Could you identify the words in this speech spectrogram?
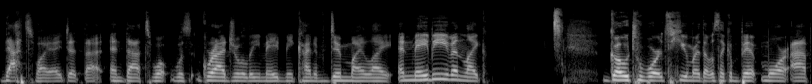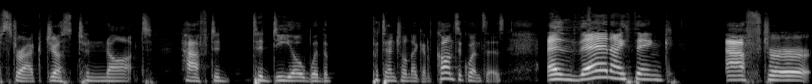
that's why I did that, and that's what was gradually made me kind of dim my light, and maybe even like go towards humor that was like a bit more abstract, just to not have to to deal with the potential negative consequences. And then I think after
